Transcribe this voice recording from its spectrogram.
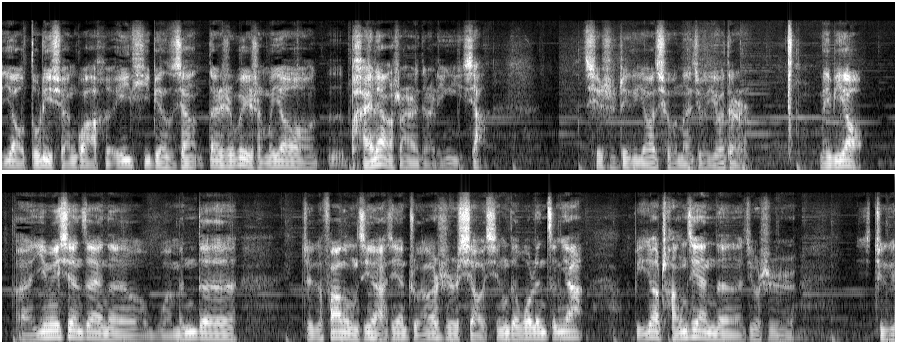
要独立悬挂和 AT 变速箱，但是为什么要排量是2.0以下？其实这个要求呢就有点没必要。呃，因为现在呢，我们的这个发动机啊，现在主要是小型的涡轮增压。比较常见的就是这个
